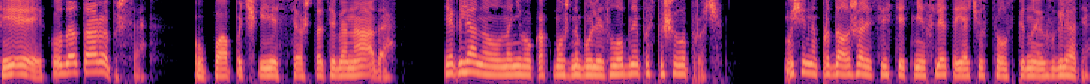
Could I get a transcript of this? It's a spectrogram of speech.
«Эй, куда торопишься? У папочки есть все, что тебе надо». Я глянула на него как можно более злобно и поспешила прочь. Мужчины продолжали свистеть мне вслед, и я чувствовала спиной их взгляды.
